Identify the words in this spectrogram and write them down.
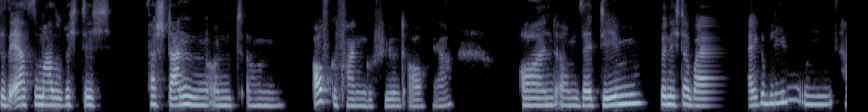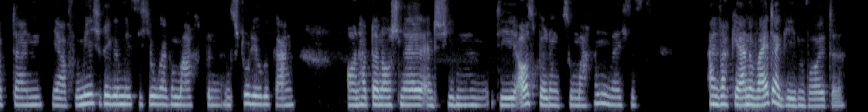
das erste Mal so richtig verstanden und ähm, aufgefangen gefühlt auch, ja. Und ähm, seitdem bin ich dabei geblieben und habe dann ja für mich regelmäßig Yoga gemacht, bin ins Studio gegangen und habe dann auch schnell entschieden, die Ausbildung zu machen, weil ich das einfach gerne weitergeben wollte,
